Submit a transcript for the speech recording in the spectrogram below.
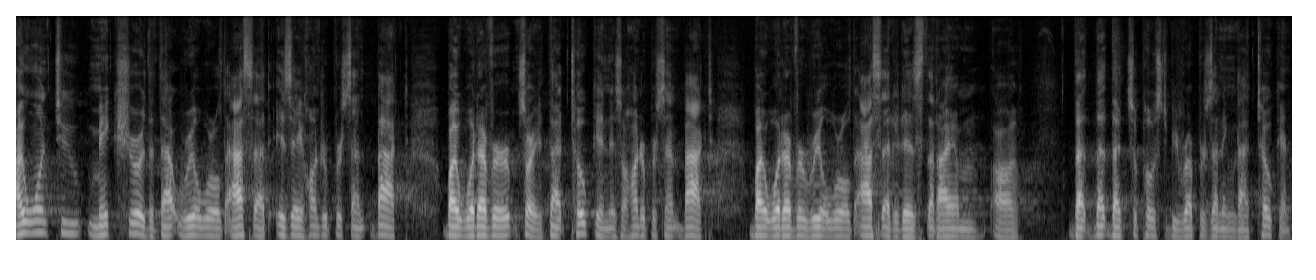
I want to make sure that that real world asset is 100% backed by whatever, sorry, that token is 100% backed by whatever real world asset it is that I am. Uh, that, that, that's supposed to be representing that token.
